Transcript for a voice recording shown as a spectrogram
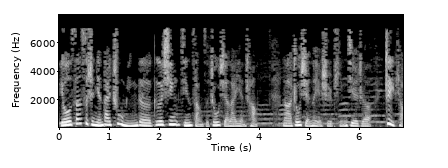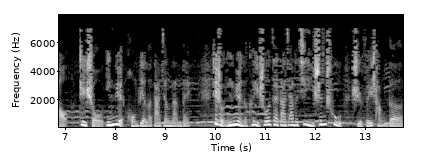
由三四十年代著名的歌星金嗓子周璇来演唱。那周璇呢，也是凭借着这条这首音乐红遍了大江南北。这首音乐呢，可以说在大家的记忆深处是非常的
